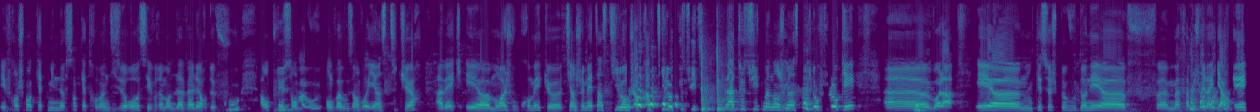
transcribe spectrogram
Et franchement, 4990 euros, c'est vraiment de la valeur de fou. En plus, on va vous, on va vous envoyer un sticker avec. Et euh, moi, je vous promets que. Tiens, je vais mettre un stylo. J'offre un stylo tout de suite. Là, tout de suite, maintenant, je mets un stylo floqué. Euh, voilà. Et euh, qu'est-ce que je peux vous donner euh, Ma femme, je vais la garder.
